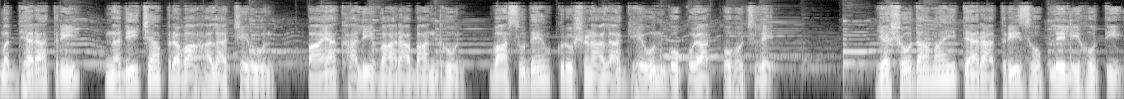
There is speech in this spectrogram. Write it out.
मध्यरात्री नदीच्या प्रवाहाला चिरून पायाखाली वारा बांधून वासुदेव कृष्णाला घेऊन गोकुळात पोहोचले. यशोदामाई त्या रात्री झोपलेली होती.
